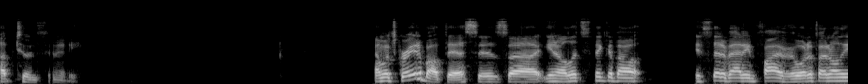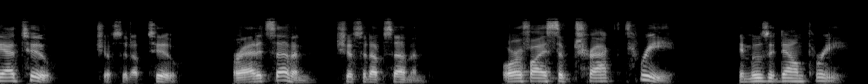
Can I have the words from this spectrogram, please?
up to infinity. And what's great about this is, uh, you know, let's think about instead of adding 5, what if I'd only add 2? shifts it up 2. Or added 7, shifts it up 7. Or if I subtract 3, it moves it down 3.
